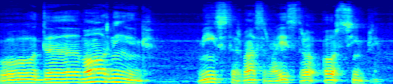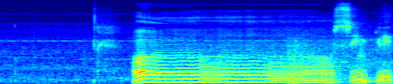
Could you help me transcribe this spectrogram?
Good morning, Mr. Master Maestro, or simply. Or simply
